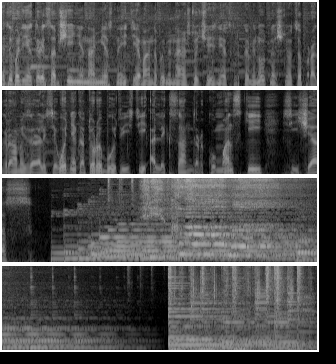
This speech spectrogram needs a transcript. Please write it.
Это были некоторые сообщения на местные темы. Напоминаю, что через несколько минут начнется программа «Израиль сегодня», которую будет вести Александр Куманский. Сейчас... Реклама.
